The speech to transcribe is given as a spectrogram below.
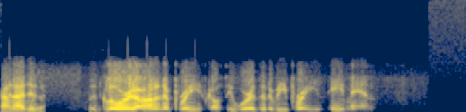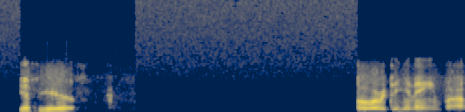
And I just the glory, the honor, and the praise, because He's worthy to be praised. Amen. Yes, He is. Glory to your name, Father.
